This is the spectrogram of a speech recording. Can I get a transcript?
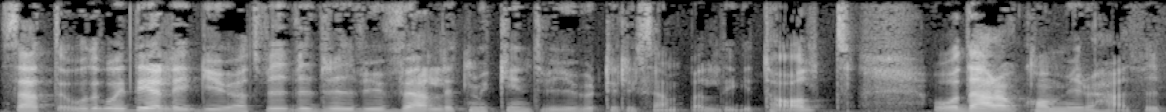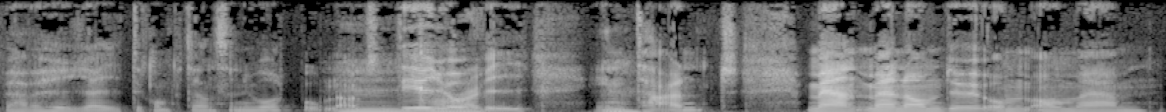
Så att, och, och i det ligger ju att vi, vi driver ju väldigt mycket intervjuer till exempel digitalt. Och därav kommer ju det här att vi behöver höja IT-kompetensen i vårt bolag. Mm, så det gör right. vi internt. Men, men om du, om, om, eh,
